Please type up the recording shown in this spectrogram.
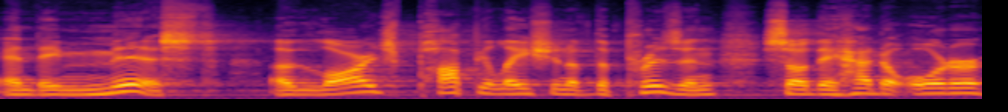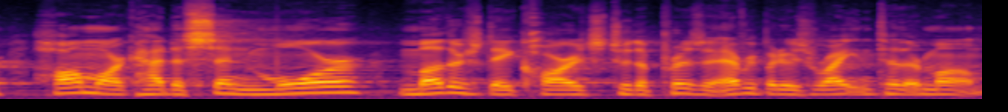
and they missed a large population of the prison, so they had to order, Hallmark had to send more Mother's Day cards to the prison. Everybody was writing to their mom.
